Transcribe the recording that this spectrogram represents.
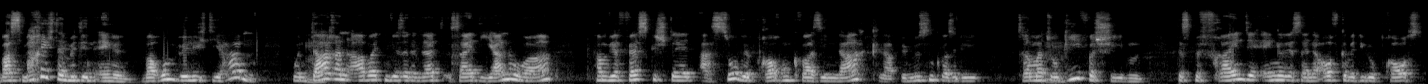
was mache ich denn mit den Engeln? Warum will ich die haben? Und mhm. daran arbeiten wir seit, seit Januar, haben wir festgestellt, ach so, wir brauchen quasi Nachklapp. Wir müssen quasi die Dramaturgie mhm. verschieben. Das Befreien der Engel ist eine Aufgabe, die du brauchst,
